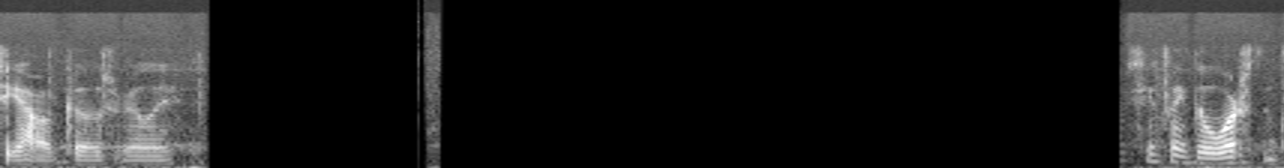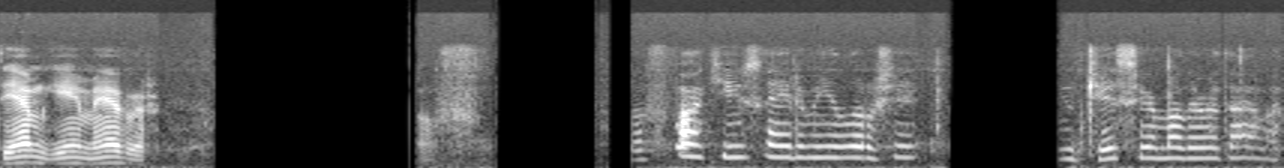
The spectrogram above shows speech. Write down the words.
see how it goes, really. Seems like the worst damn game ever. Oh, the fuck you say to me, little shit? You kiss your mother with that one?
